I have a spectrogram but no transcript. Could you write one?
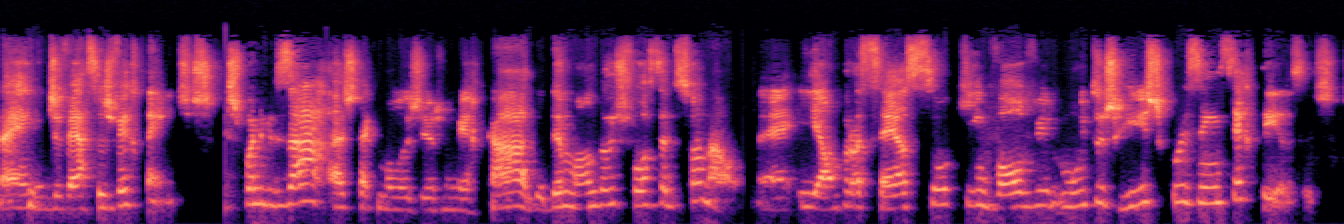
né, em diversas vertentes. Disponibilizar as tecnologias no mercado demanda um esforço adicional, né, e é um processo que envolve muitos riscos e incertezas.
